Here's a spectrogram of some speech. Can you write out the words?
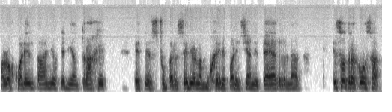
a los 40 años tenían trajes este, súper serios, las mujeres parecían eternas, es otra cosa.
